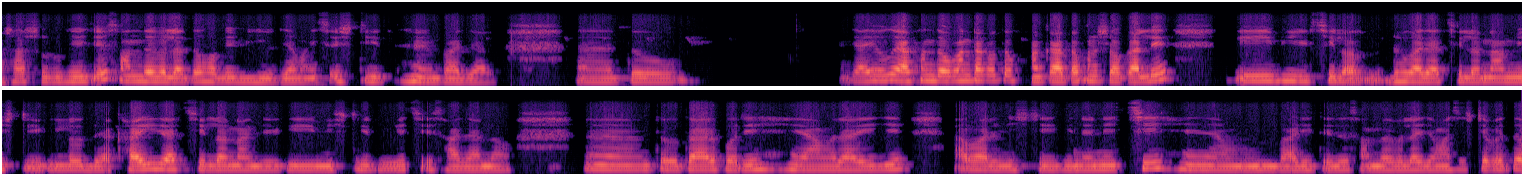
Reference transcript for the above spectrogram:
আসা শুরু হয়েছে সন্ধ্যাবেলা তো হবে ভিড় জামাই ষষ্ঠীর হ্যাঁ, বাজার। তো যাই হোক এখন দোকানটা কত ফাঁকা তখন সকালে কি ভিড় ছিল, ঢোকা যাচ্ছিল না, মিষ্টিগুলো দেখাই যাচ্ছিল না যে কি মিষ্টি রয়েছে সাজানো। তো তারপরে আমরা এই যে আবার মিষ্টি কিনে নিচ্ছি। বাড়িতে যে সন্ধ্যাবেলায় জামা ষষ্ঠী তো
